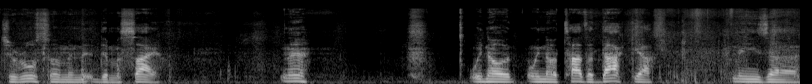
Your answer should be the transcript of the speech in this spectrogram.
Jerusalem and the, the Messiah. Yeah. We know we know Tazadakia means uh,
